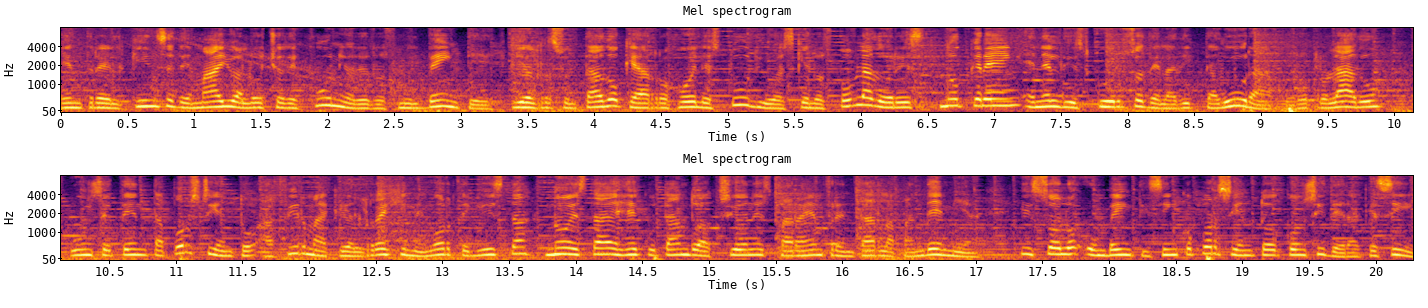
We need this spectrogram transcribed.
entre el 15 de mayo al 8 de junio de 2020 y el resultado que arrojó el estudio es que los pobladores no creen en el discurso de la dictadura. Por otro lado, un 70% afirma que el régimen orteguista no está ejecutando acciones para enfrentar la pandemia y solo un 25% considera que sí.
